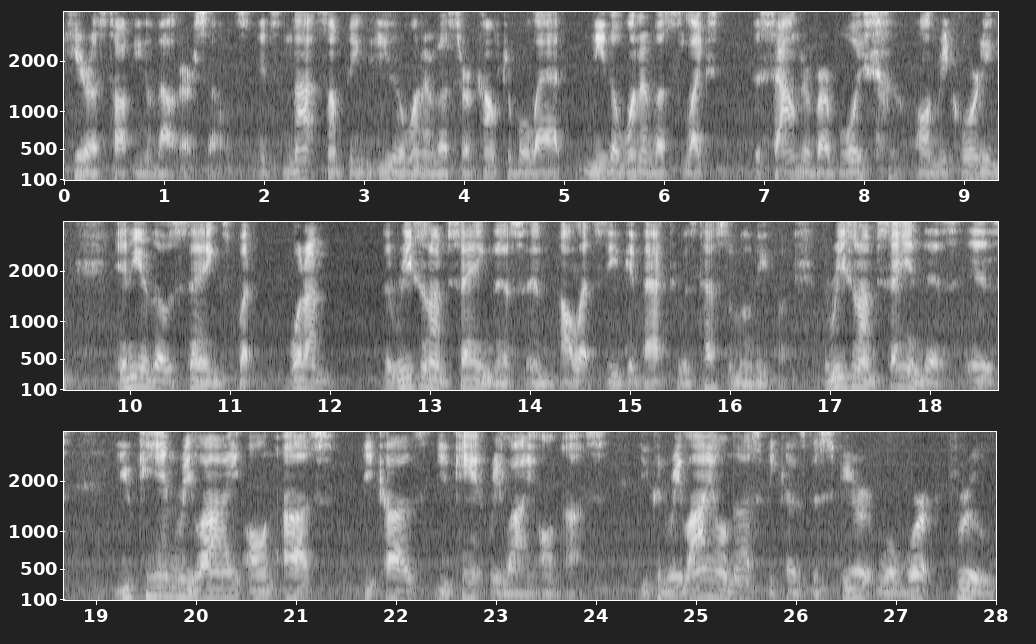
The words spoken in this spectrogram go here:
hear us talking about ourselves. It's not something either one of us are comfortable at. Neither one of us likes the sound of our voice on recording any of those things, but what I'm the reason I'm saying this, and I'll let Steve get back to his testimony, but the reason I'm saying this is you can rely on us because you can't rely on us. You can rely on us because the Spirit will work through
